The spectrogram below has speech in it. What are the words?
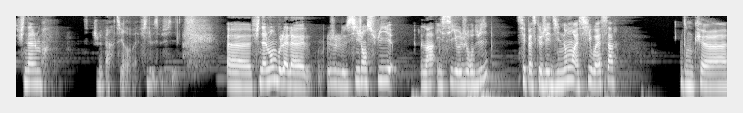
finalement, je vais partir dans la philosophie. Euh, finalement, bon, la- la- je le- si j'en suis là, ici, aujourd'hui, c'est parce que j'ai dit non à ci ou à ça. Donc, euh,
